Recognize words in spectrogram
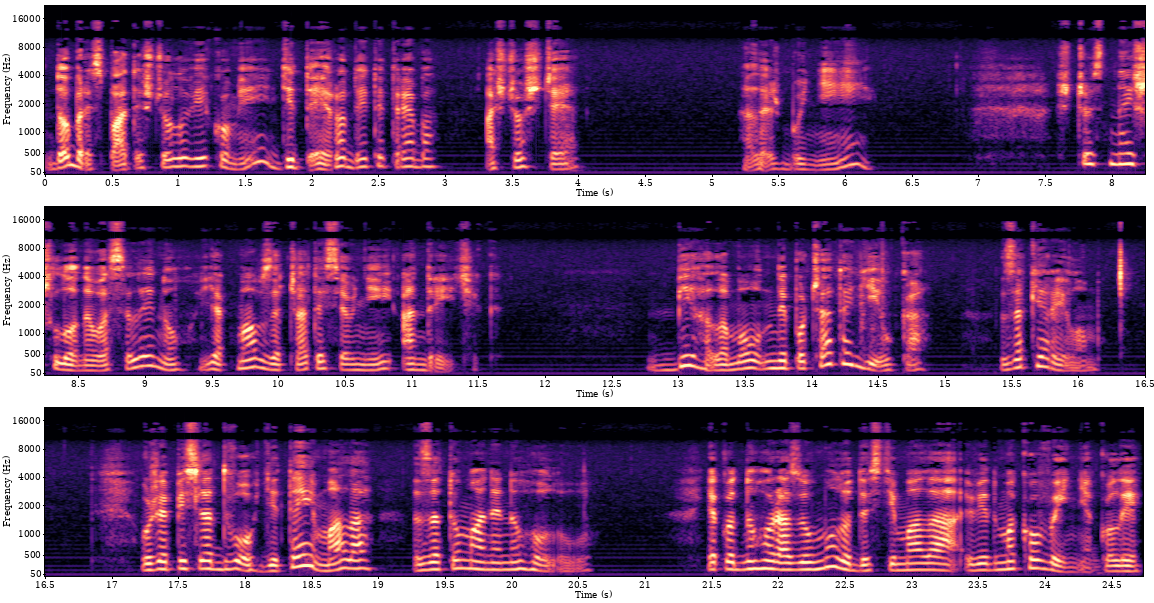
Добре спати з чоловіком і дітей родити треба. А що ще? Але ж бо ні. Щось не йшло на Василину, як мав зачатися в ній Андрійчик. Бігала, мов непочата дівка за Кирилом. Уже після двох дітей мала затуманену голову. Як одного разу в молодості мала від маковиння, коли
